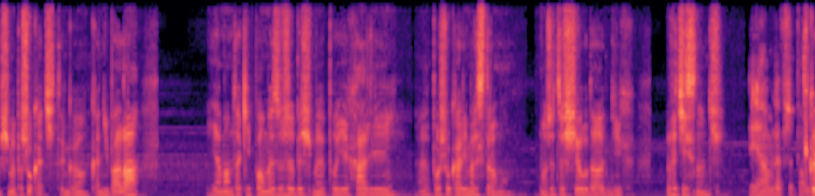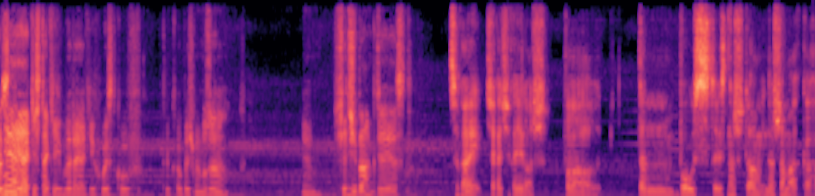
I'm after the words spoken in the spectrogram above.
musimy poszukać tego kanibala. Ja mam taki pomysł, żebyśmy pojechali, y, poszukali Melstromu. Może coś się uda od nich wycisnąć. Ja mam lepszy pomysł. Tylko nie jakichś takich byle jakich chłystków, tylko byśmy może nie wiem, siedziba gdzie jest? Słuchaj, czekaj, czekaj, Roż, bo ten bus to jest nasz dom i nasza marka.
